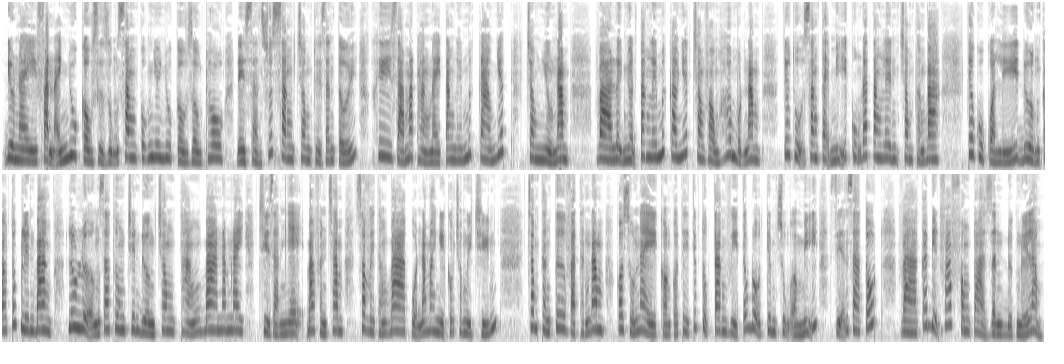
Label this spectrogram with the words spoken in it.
Điều này phản ánh nhu cầu sử dụng xăng cũng như nhu cầu dầu thô để sản xuất xăng trong thời gian tới khi giá mặt hàng này tăng lên mức cao nhất trong nhiều năm và lợi nhuận tăng lên mức cao nhất trong vòng hơn một năm. Tiêu thụ xăng tại Mỹ cũng đã tăng lên trong tháng 3. Theo Cục Quản lý Đường Cao tốc Liên bang, lưu lượng giao thông trên đường trong tháng 3 năm nay chỉ giảm nhẹ 3% so với tháng 3 của năm 2019. Trong tháng 4 và tháng 5, con số này còn có thể tiếp tục tăng vì tốc độ tiêm chủng ở Mỹ diễn ra tốt và các biện pháp phong tỏa dần được nới lỏng.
